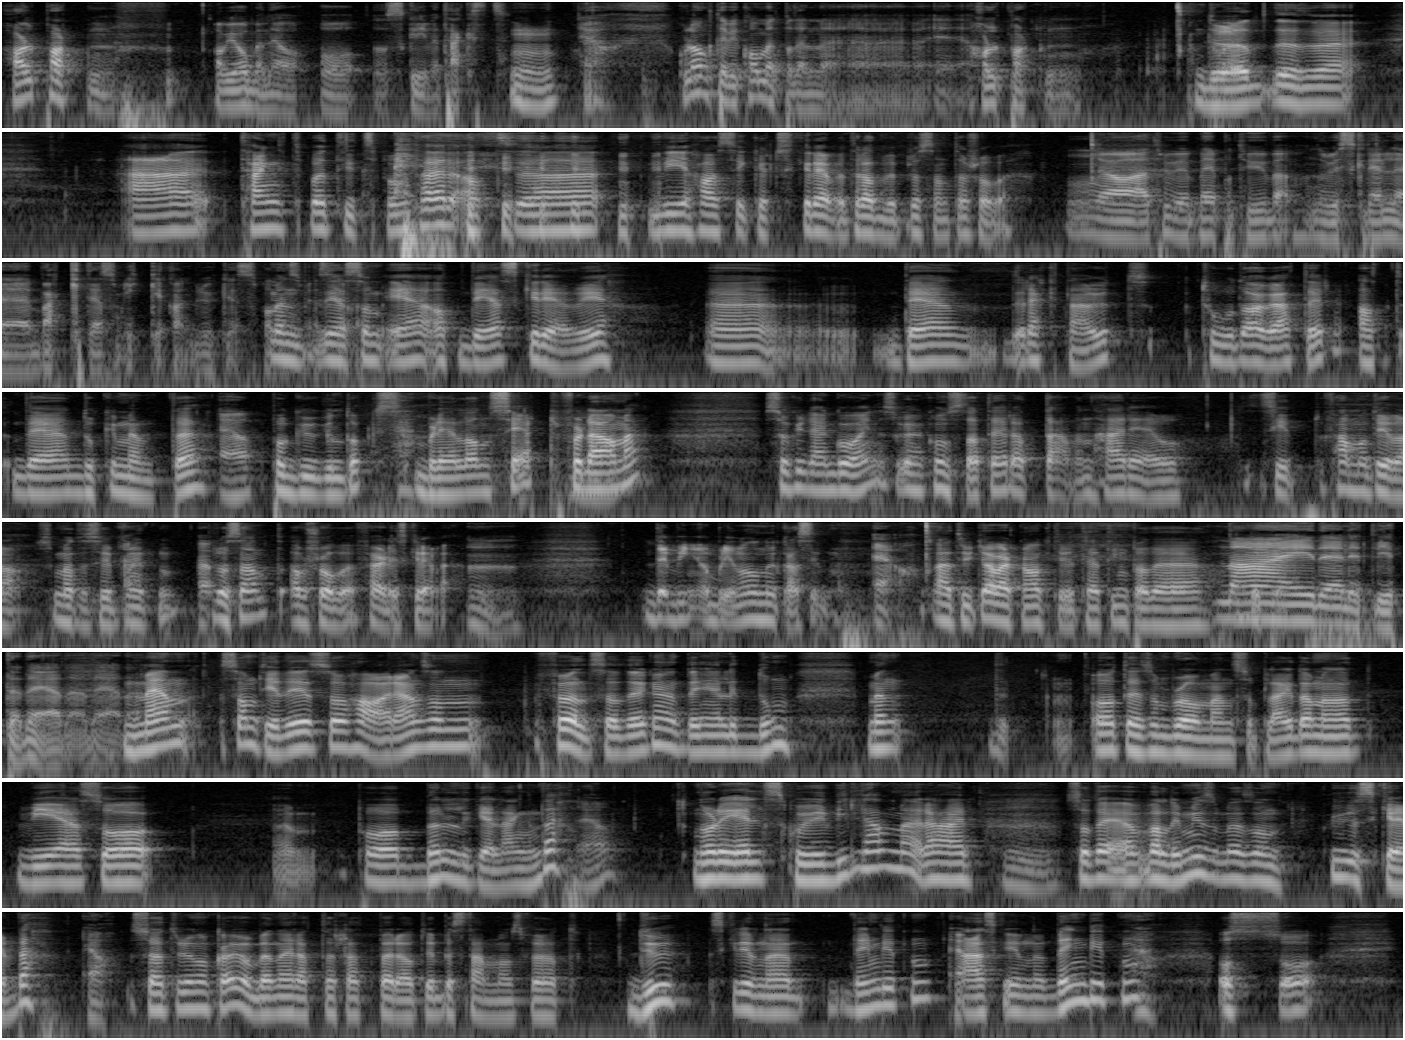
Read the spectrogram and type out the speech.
Halvparten av jobben er å, å skrive tekst. Ja. Hvor langt er vi kommet på denne eh, halvparten? Du, du, du Jeg tenkte på et tidspunkt her at uh, vi har sikkert skrevet 30% av showet. Ja, jeg tror vi er mer på 20 når vi skreller vekk det som ikke kan brukes. på Men er det som er at det skrev vi uh, Det regna jeg ut to dager etter at det dokumentet Ja. på Google Docs ble lansert for deg og meg. Så kunne jeg gå inn så kunne jeg konstatere at dæven, her er jo 25, som heter vi på midten, prosent av showet ferdig skrevet. Det begynner å bli noen uker siden. Ja. Jeg tror ikke det har vært noe aktivitet innpå det. Nei, det er litt lite. Det er det. det, er det. Men samtidig så har jeg en sånn følelse av det kan den er litt dum, men Og at det er sånn bromance-opplegg, da, men at vi er så um, på bølgelengde Ja. når det gjelder hvor vi vil hen med det her. Så det er veldig mye som er sånn uskrevet. Ja. Så jeg tror noe av jobben er rett og slett bare at vi bestemmer oss for at du skriver ned den biten, Ja. jeg skriver ned den biten, og så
